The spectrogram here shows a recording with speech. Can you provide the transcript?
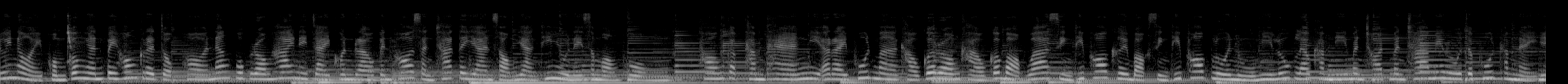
ด้วยหน่อย ผมก็งั้นไปห้องกระจกพอนั่งปุ๊บร้องไห้ในใจคนเราเป็นพ่อสัญชาตญาณสองอย่างที่อยู่ในสมองผม ท้องกับทำแท้งมีอะไรพูดมาเขาก็ร้องเขาก็บอกว่าสิ่งที่พ่อเคยบอกสิ่งที่พ่อกลัวหนูมีลูกแล้วคำนี้มันช็อตมันช่าไม่รู้จะพูดคำไหนเอ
